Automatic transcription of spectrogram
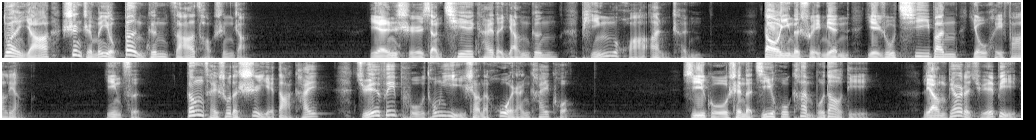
断崖甚至没有半根杂草生长。岩石像切开的羊羹，平滑暗沉，倒映的水面也如漆般黝黑发亮。因此，刚才说的视野大开，绝非普通意义上的豁然开阔。溪谷深的几乎看不到底，两边的绝壁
